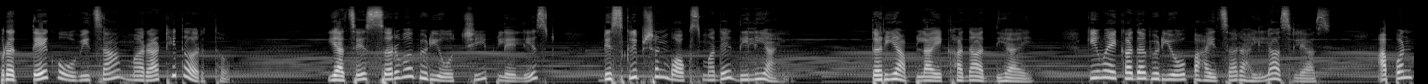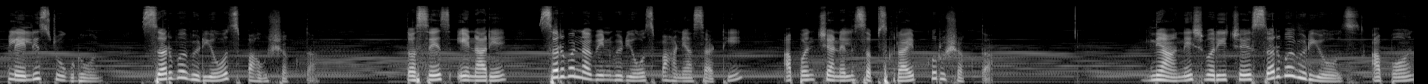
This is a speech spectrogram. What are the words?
प्रत्येक ओवीचा मराठीत अर्थ. याचे सर्व व्हिडिओची प्लेलिस्ट डिस्क्रिप्शन बॉक्समध्ये दिली आहे. तरी आपला एखादा अध्याय किंवा एखादा व्हिडिओ पाहायचा राहिला असल्यास आपण प्लेलिस्ट उघडून सर्व व्हिडिओज पाहू शकता. तसेच येणारे सर्व नवीन व्हिडिओज पाहण्यासाठी आपण चॅनेल सबस्क्राईब करू शकता. ज्ञानेश्वरीचे सर्व व्हिडिओज आपण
